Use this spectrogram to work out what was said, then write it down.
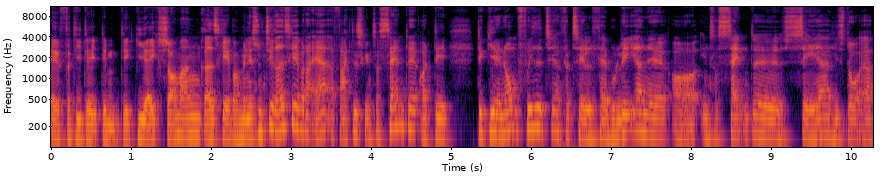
øh, fordi det, det, det giver ikke så mange redskaber, men jeg synes, de redskaber, der er, er faktisk interessante, og det, det giver enorm frihed til at fortælle fabulerende og interessante, sære historier,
